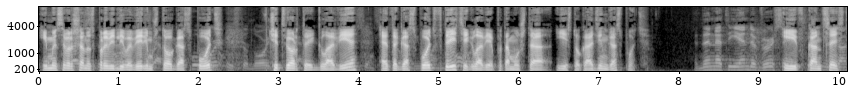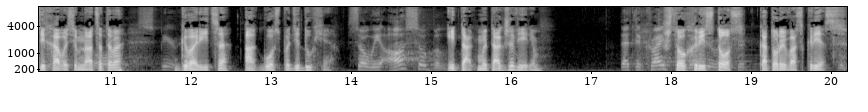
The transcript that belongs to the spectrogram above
И мы совершенно справедливо верим, что Господь в четвертой главе — это Господь в третьей главе, потому что есть только один Господь. И в конце стиха 18 говорится о Господе Духе. Итак, мы также верим, что Христос, который воскрес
